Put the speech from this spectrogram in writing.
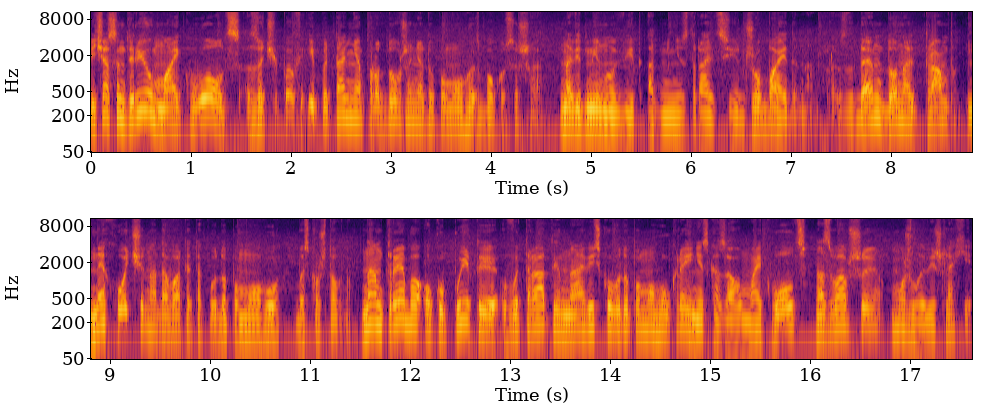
Під час інтерв'ю Майк Волц зачепив і питання продовження допомоги з боку США. На відміну від адміністрації Джо Байдена, президент Дональд Трамп не хоче надавати таку допомогу безкоштовно. Нам треба окупити витрати на військову допомогу Україні, сказав Майк Волц, назвавши можливі шляхи.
